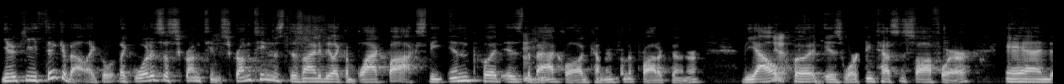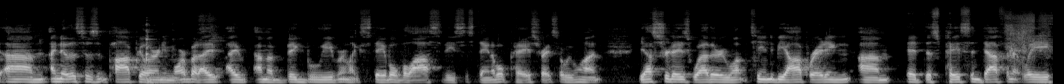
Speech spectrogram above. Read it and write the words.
You know, can you think about like like what is a Scrum team? Scrum team is designed to be like a black box. The input is the mm-hmm. backlog coming from the product owner. The output yeah. is working tested software. And um, I know this isn't popular anymore, but I, I, am a big believer in like stable velocity, sustainable pace, right? So we want yesterday's weather. We want the team to be operating um, at this pace indefinitely.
